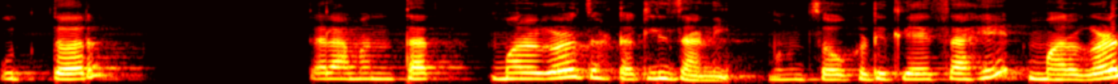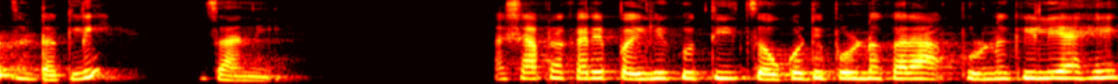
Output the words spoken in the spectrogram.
उत्तर त्याला म्हणतात मरगळ झटकली जाणी. म्हणून चौकटीत लिहायचं आहे मरगळ झटकली जाणी. अशा प्रकारे पहिली कृती चौकटी पूर्ण करा पूर्ण केली आहे.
